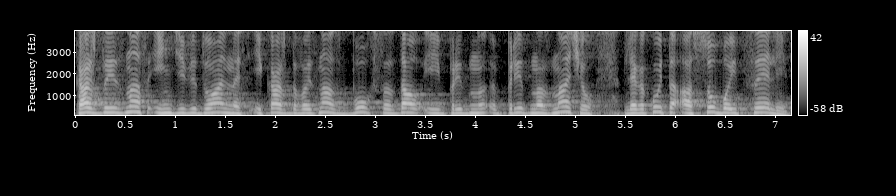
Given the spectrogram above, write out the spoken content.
Каждый из нас индивидуальность, и каждого из нас Бог создал и предназначил для какой-то особой цели,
